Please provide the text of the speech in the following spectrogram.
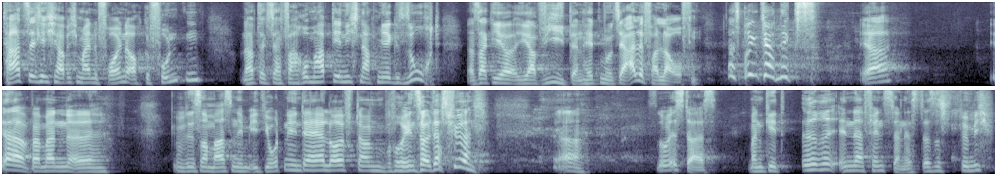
tatsächlich habe ich meine Freunde auch gefunden und habe gesagt, warum habt ihr nicht nach mir gesucht? Da sagt ihr, ja wie, dann hätten wir uns ja alle verlaufen. Das bringt ja nichts. Ja, ja, weil man äh, gewissermaßen dem Idioten hinterherläuft, dann wohin soll das führen? Ja, so ist das. Man geht irre in der Finsternis. Das ist für mich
